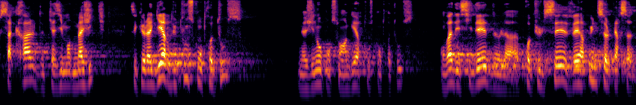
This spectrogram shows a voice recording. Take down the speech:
sacral, de quasiment de magique, c'est que la guerre du tous contre tous, imaginons qu'on soit en guerre tous contre tous, on va décider de la propulser vers une seule personne.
